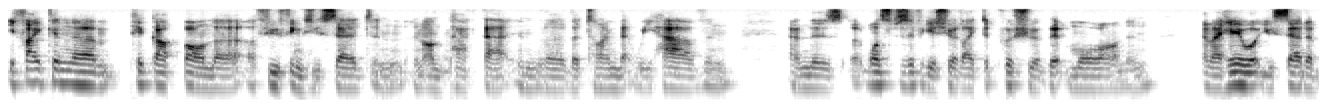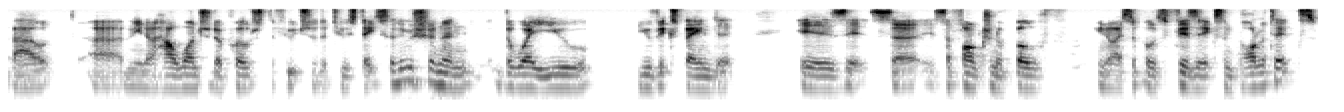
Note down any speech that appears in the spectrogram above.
If I can um, pick up on a, a, few things you said and, and unpack that in the, the time that we have, and and there's uh, one specific issue I'd like to push you a bit more on. And and I hear what you said about um, you know how one should approach the future of the two-state solution, and the way you you've explained it is it's a, it's a function of both you know I suppose physics and politics.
